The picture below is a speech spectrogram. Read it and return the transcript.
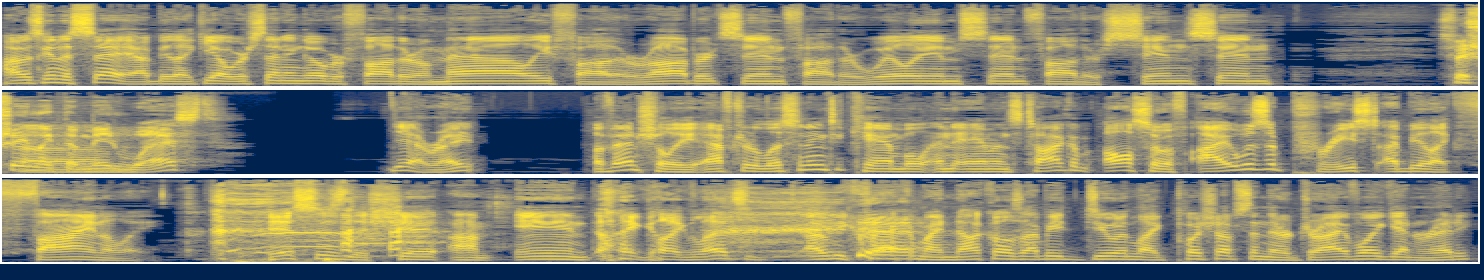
I was going to say, I'd be like, yo, we're sending over Father O'Malley, Father Robertson, Father Williamson, Father Sinson. Especially in like the Um, Midwest. Yeah, right? Eventually, after listening to Campbell and Ammon's talk, also, if I was a priest, I'd be like, finally, this is the shit I'm in. Like, like let's, I'd be cracking Yeah. my knuckles. I'd be doing like push ups in their driveway, getting ready.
